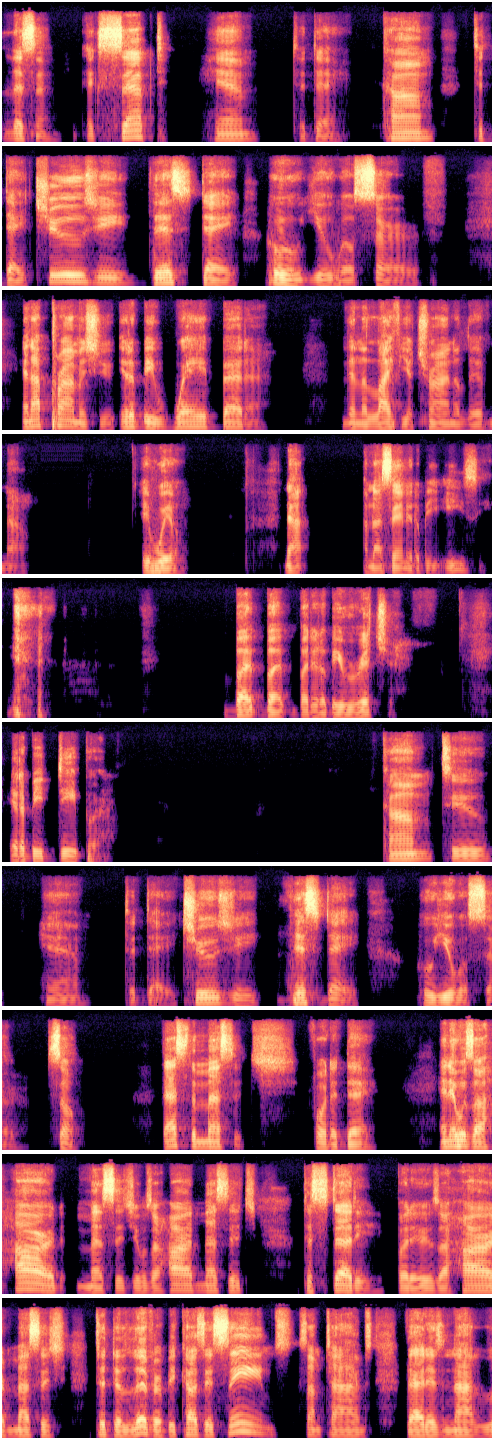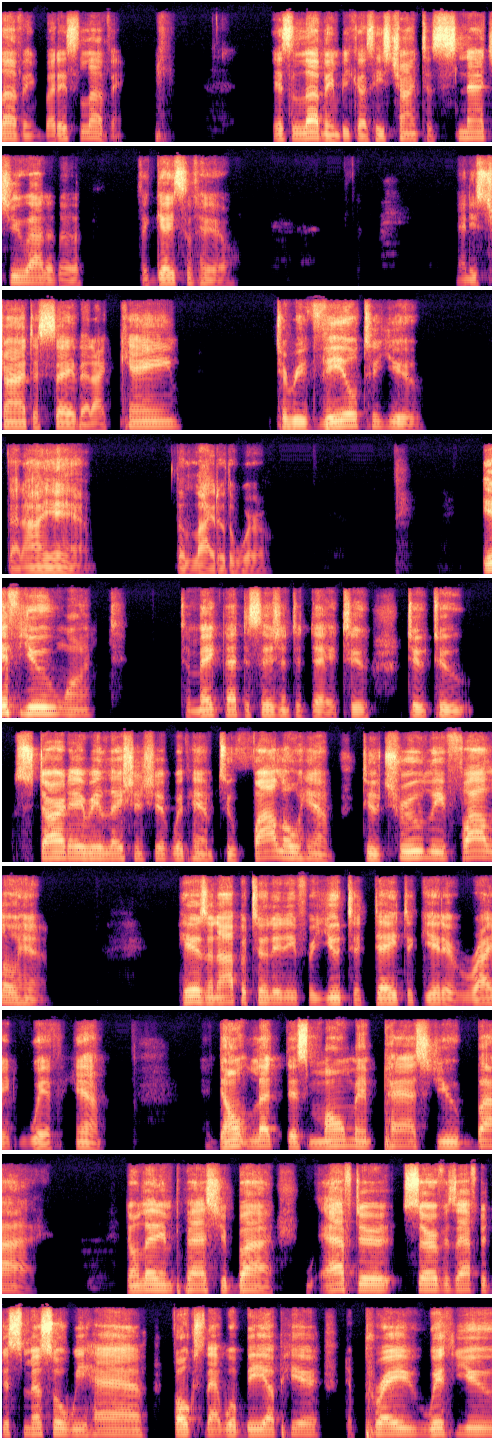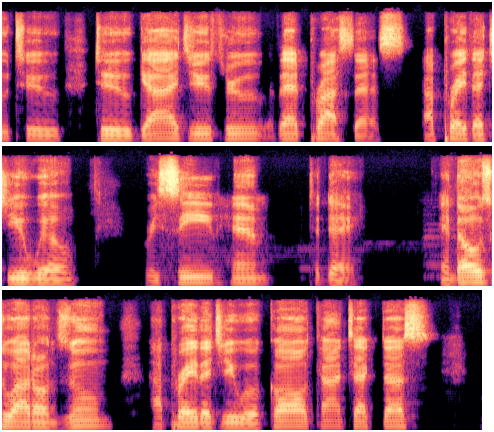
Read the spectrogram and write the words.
Listen, accept Him today. Come today. Choose ye this day who you will serve. And I promise you, it'll be way better than the life you're trying to live now. It will. Now, I'm not saying it'll be easy. but but but it'll be richer. It'll be deeper. Come to him today. Choose ye this day who you will serve. So that's the message for today. And it was a hard message. It was a hard message to study, but it was a hard message to deliver because it seems sometimes that is not loving, but it's loving. It's loving because he's trying to snatch you out of the, the gates of hell. And he's trying to say that I came to reveal to you that I am the light of the world. If you want to make that decision today, to, to, to start a relationship with Him, to follow Him, to truly follow Him, here's an opportunity for you today to get it right with Him. Don't let this moment pass you by. Don't let him pass you by. After service, after dismissal, we have folks that will be up here to pray with you, to, to guide you through that process. I pray that you will receive him today. And those who are on Zoom, I pray that you will call, contact us,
